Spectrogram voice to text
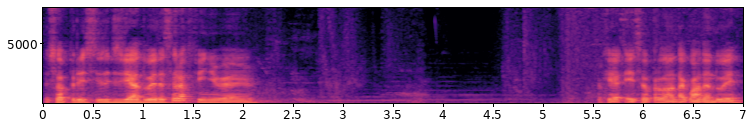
Eu só preciso desviar do E da Serafine, velho. Porque esse é o problema, tá guardando E.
